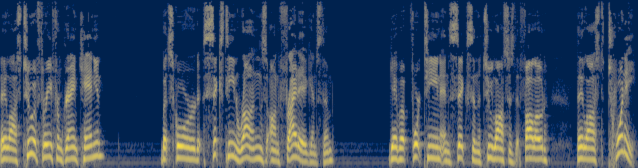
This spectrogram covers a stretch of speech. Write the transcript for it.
They lost two of three from Grand Canyon, but scored 16 runs on Friday against them. Gave up 14 and six in the two losses that followed. They lost 20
